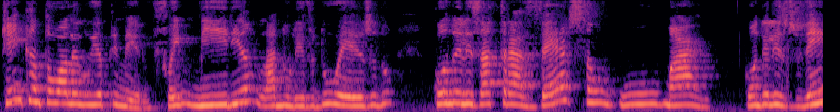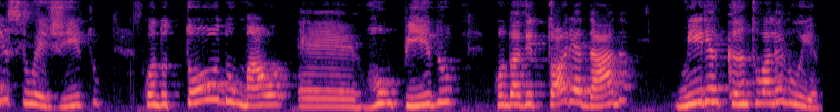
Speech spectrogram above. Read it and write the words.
Quem cantou o aleluia primeiro? Foi Miriam, lá no livro do Êxodo, quando eles atravessam o mar, quando eles vencem o Egito quando todo o mal é rompido, quando a vitória é dada, Miriam canta o aleluia.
